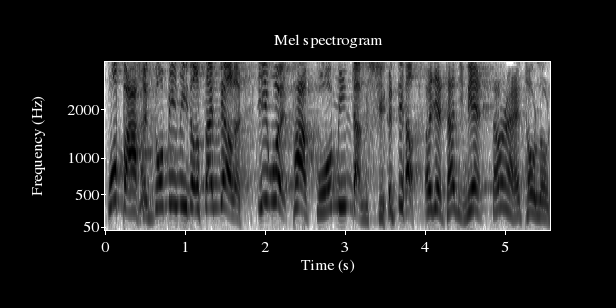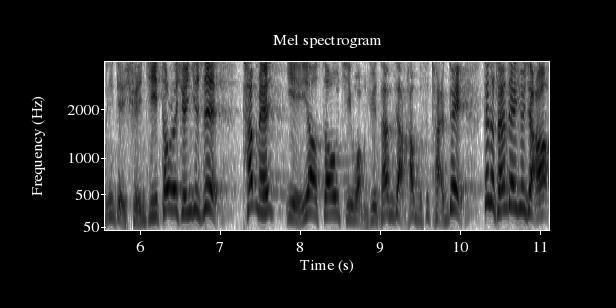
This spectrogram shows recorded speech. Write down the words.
我把很多秘密都删掉了，因为怕国民党学掉。而且它里面当然还透露了一点玄机，透露玄机是他们也要召集网军。他们讲他们是团队，这个团队就讲啊，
